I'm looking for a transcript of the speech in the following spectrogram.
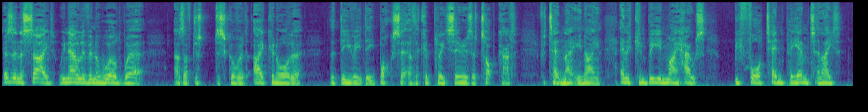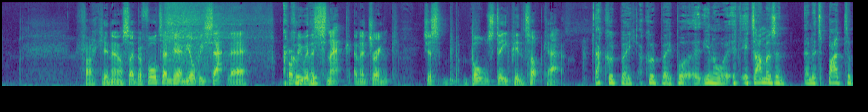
As an aside, we now live in a world where, as I've just discovered, I can order the DVD box set of the complete series of Top Cat for ten hmm. ninety nine, and it can be in my house before ten p.m. tonight. Fucking hell. So before 10 pm, you'll be sat there, probably with a snack and a drink, just balls deep in Top Cat. I could be, I could be, but uh, you know, it, it's Amazon, and it's bad to,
